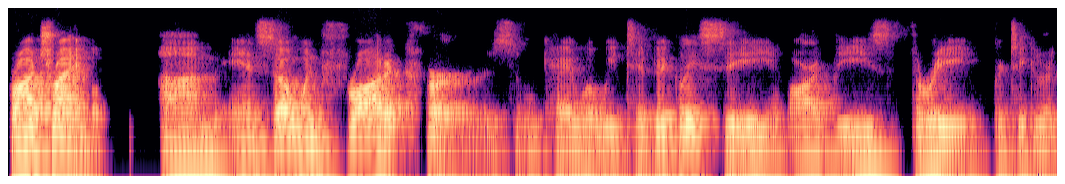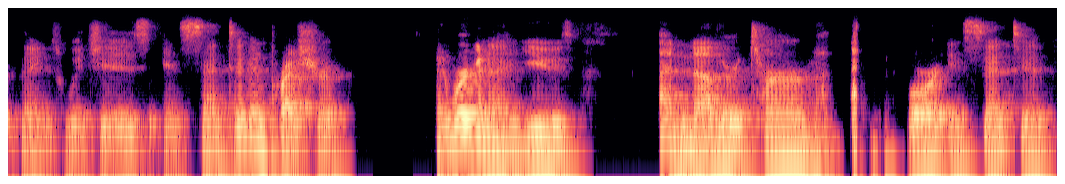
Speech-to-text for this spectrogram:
Fraud triangle. Um, and so when fraud occurs, okay, what we typically see are these three particular things, which is incentive and pressure. And we're going to use another term for incentive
